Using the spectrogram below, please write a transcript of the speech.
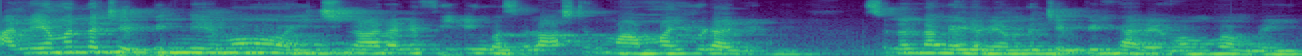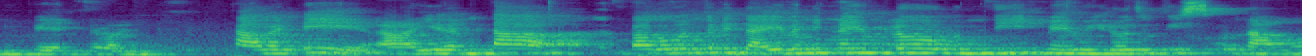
తను ఏమన్నా చెప్పిందేమో ఇచ్చినారనే ఫీలింగ్ వస్తుంది. లాస్ట్ మా అమ్మాయి కూడా అడిగింది సునంద మేడం ఏమన్నా చెప్పింటారేమో అమ్మాయి పేరుతో అని. కాబట్టి ఇదంతా భగవంతుడి దైవ నిర్ణయంలో ఉంది మేము ఈరోజు తీసుకున్నాము.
